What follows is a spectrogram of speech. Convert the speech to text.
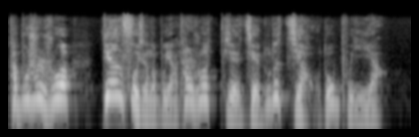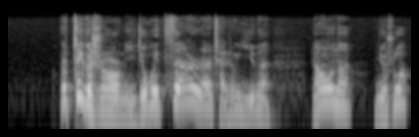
它不是说颠覆性的不一样，它是说解解读的角度不一样。那这个时候你就会自然而然产生疑问，然后呢，你就说：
